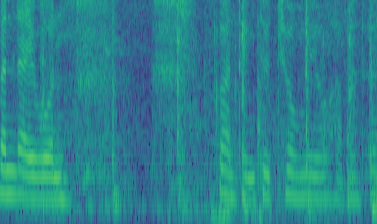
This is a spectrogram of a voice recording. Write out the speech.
บันไดวน ก่อนถึงจุดชมวิวค่ะเพื่อน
